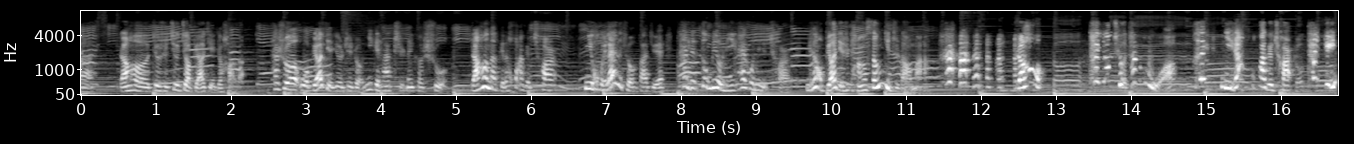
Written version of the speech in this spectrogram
呃，然后就是就叫表姐就好了。他说我表姐就是这种，你给她指那棵树，然后呢给她画个圈儿。你回来的时候发觉他这都没有离开过那个圈儿。你看我表姐是唐僧，你知道吗？然后他要求他跟我，嘿，你让我画个圈儿，他给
